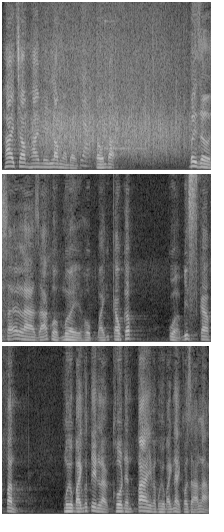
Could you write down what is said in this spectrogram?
225 000 đồng. Dạ. Cảm ơn bạn. Bây giờ sẽ là giá của 10 hộp bánh cao cấp của Biscafan. 10 hộp bánh có tên là Golden Pie và 10 hộp bánh này có giá là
